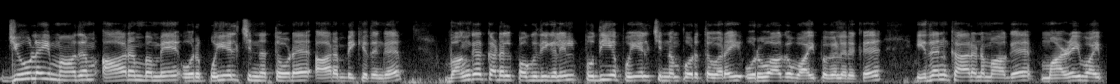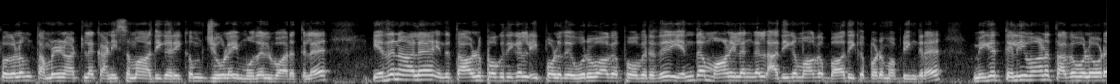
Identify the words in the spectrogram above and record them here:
ஜூலை மாதம் ஆரம்பமே ஒரு புயல் சின்னத்தோட ஆரம்பிக்குதுங்க. வங்கக்கடல் பகுதிகளில் புதிய புயல் சின்னம் பொறுத்தவரை உருவாக வாய்ப்புகள் இருக்கு. இதன் காரணமாக மழை வாய்ப்புகளும் தமிழ்நாட்டில் கணிசமாக அதிகரிக்கும் ஜூலை முதல் வாரத்தில். எதனால இந்த தாழ்வு பகுதிகள் இப்பொழுது உருவாக போகிறது? எந்த மாநிலங்கள் அதிகமாக பாதிக்கப்படும் அப்படிங்கிற மிக தெளிவான தகவலோட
